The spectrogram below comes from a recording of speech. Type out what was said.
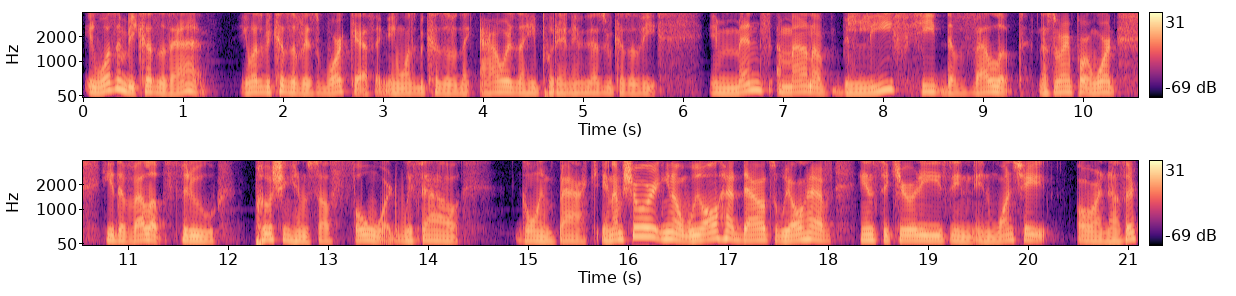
it wasn't because of that. It was because of his work ethic. It was because of the hours that he put in. It was because of the immense amount of belief he developed. That's a very important word. He developed through pushing himself forward without going back. And I'm sure, you know, we all had doubts. We all have insecurities in, in one shape or another.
